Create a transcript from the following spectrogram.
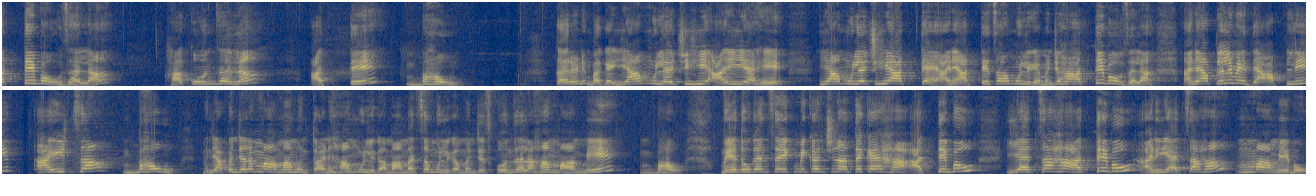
आत्ते भाऊ झाला. हा कोण झाला? आत्ते भाऊ. कारण बघा या मुलाची ही आई आहे ह्या मुलाची ही आत्या आहे आणि आत्तेचा हा मुलगा आहे. म्हणजे हा आत्ते भाऊ झाला आणि आपल्याला माहिती आहे आपली आईचा भाऊ. म्हणजे आपण ज्याला मामा म्हणतो आणि हा मुलगा मामाचा मुलगा म्हणजेच कोण झाला? हा मामे भाऊ. मग या दोघांचं एकमेकांचे नातं काय? हा आत्ते भाऊ याचा हा आत्ते भाऊ आणि याचा हा मामे भाऊ.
